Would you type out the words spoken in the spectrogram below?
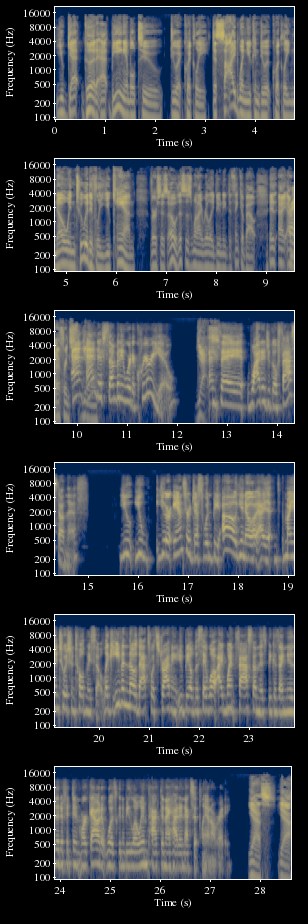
you get good at being able to do it quickly, decide when you can do it quickly, know intuitively you can versus, oh, this is when I really do need to think about it. I, right. I reference, and, you know, and if somebody were to query you yes. and say, why did you go fast on this? You you your answer just wouldn't be oh you know I, my intuition told me so like even though that's what's driving it you'd be able to say well i went fast on this because i knew that if it didn't work out it was going to be low impact and i had an exit plan already yes yeah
